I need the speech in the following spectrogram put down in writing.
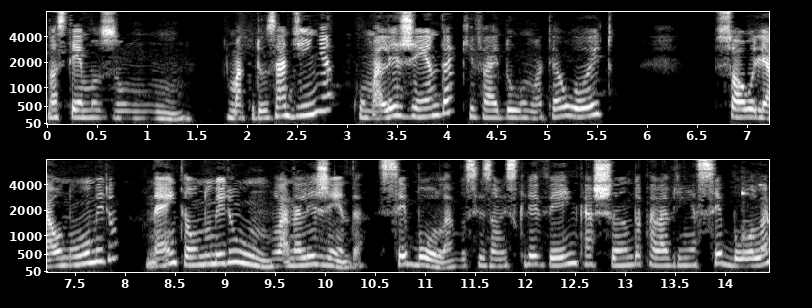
Nós temos um, uma cruzadinha com uma legenda que vai do 1 até o 8. Só olhar o número, né? Então, número 1, lá na legenda, cebola. Vocês vão escrever encaixando a palavrinha cebola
